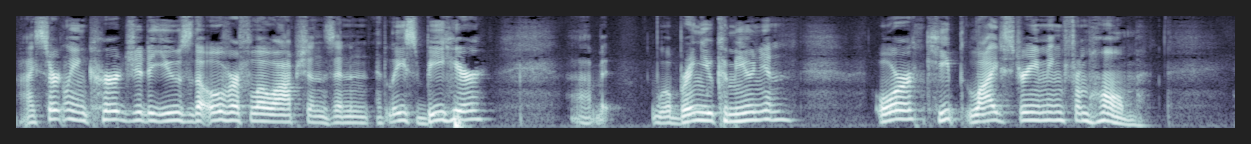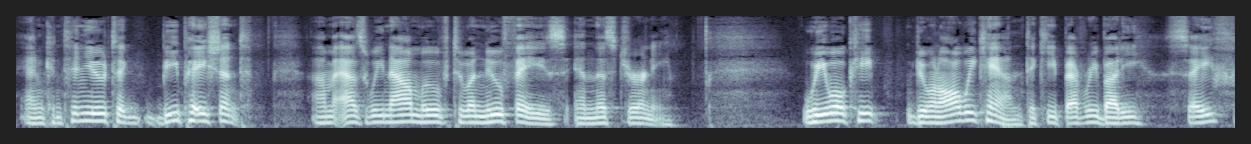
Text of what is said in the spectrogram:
I certainly encourage you to use the overflow options and at least be here. Uh, we'll bring you communion or keep live streaming from home and continue to be patient um, as we now move to a new phase in this journey. We will keep doing all we can to keep everybody safe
